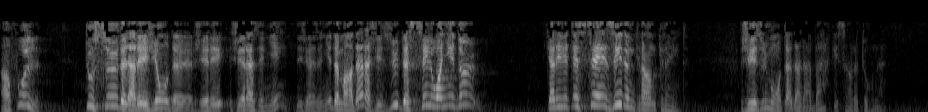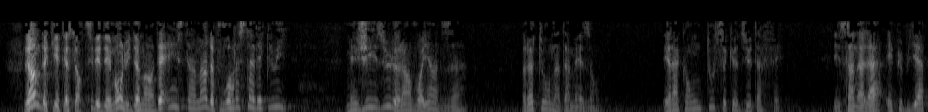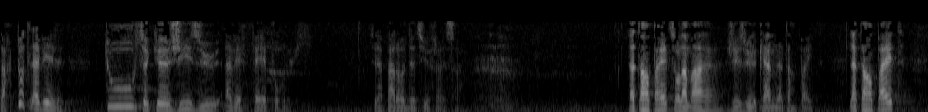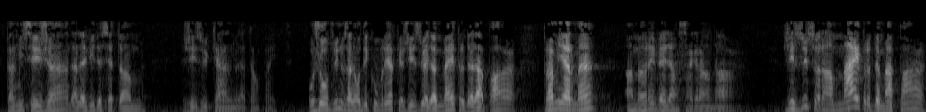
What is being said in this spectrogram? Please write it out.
En foule, tous ceux de la région de Géraséniens, des demandèrent à Jésus de s'éloigner d'eux, car il était saisi d'une grande crainte. Jésus monta dans la barque et s'en retourna. L'homme de qui étaient sortis les démons lui demandait instamment de pouvoir rester avec lui. Mais Jésus le renvoya en disant, Retourne à ta maison et raconte tout ce que Dieu t'a fait. Il s'en alla et publia par toute la ville tout ce que Jésus avait fait pour lui. C'est la parole de Dieu, frères et sœurs. La tempête sur la mer, Jésus le calme la tempête. La tempête parmi ces gens, dans la vie de cet homme, Jésus calme la tempête. Aujourd'hui, nous allons découvrir que Jésus est le maître de la peur, premièrement en me révélant sa grandeur. Jésus sera maître de ma peur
